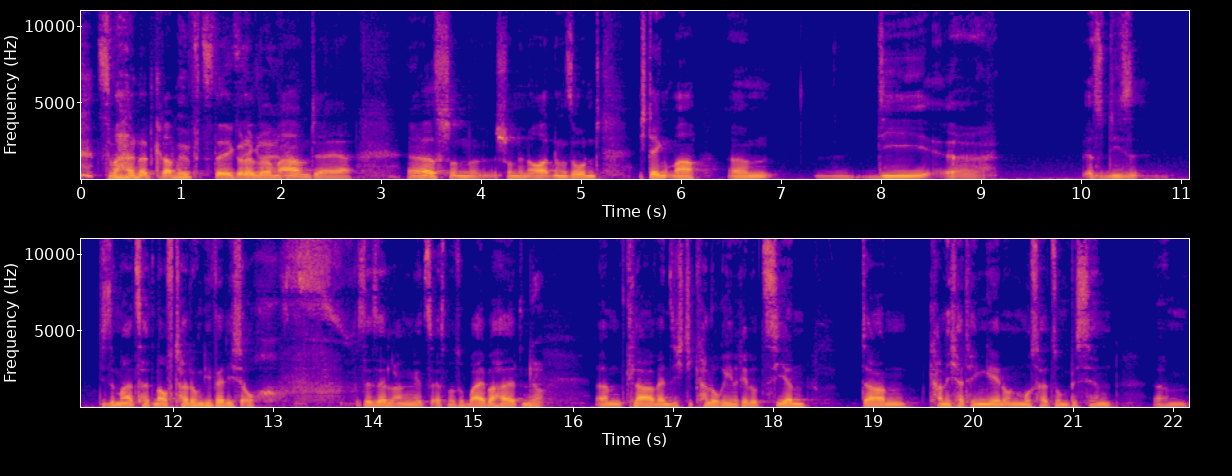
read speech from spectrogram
200 Gramm Hüftsteak oder so geil, am ja. Abend. Ja, ja. Ja, das ist schon, schon in Ordnung so. Und ich denke mal, ähm, die äh, also diese, diese Mahlzeitenaufteilung, die werde ich auch sehr, sehr lange jetzt erstmal so beibehalten. Ja. Ähm, klar, wenn sich die Kalorien reduzieren, dann kann ich halt hingehen und muss halt so ein bisschen ähm,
